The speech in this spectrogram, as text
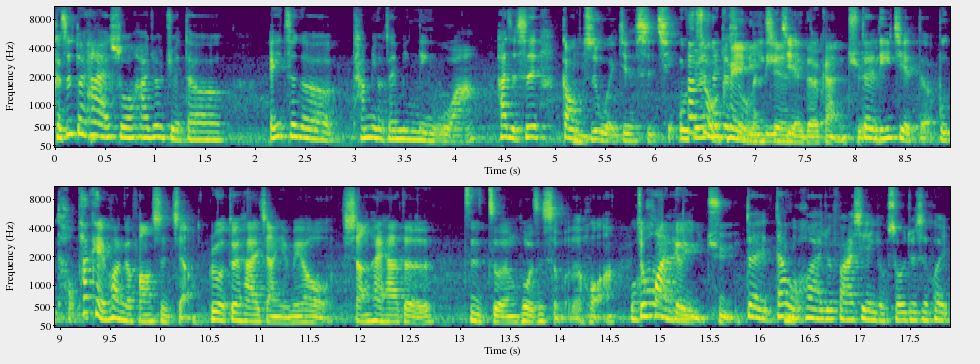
可是对他来说，他就觉得，哎，这个他没有在命令我啊，他只是告知我一件事情。我觉但是我可以得那就是我们理解的感觉。对理解的不同。他可以换个方式讲，如果对他来讲也没有伤害他的自尊或者是什么的话就换个语句。对，但我后来就发现，有时候就是会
